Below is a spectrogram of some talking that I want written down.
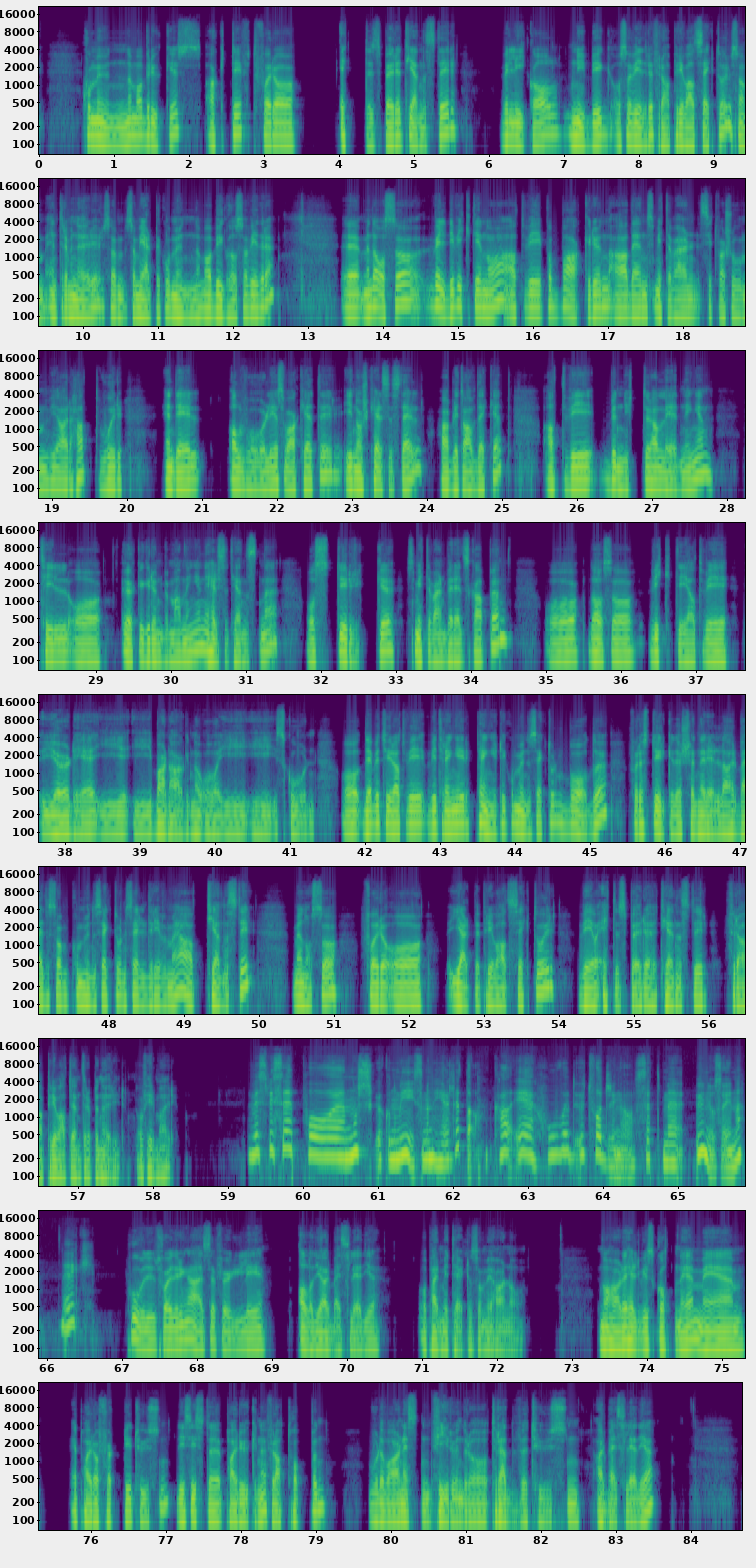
Kommunene må brukes aktivt for å etterspørre tjenester, vedlikehold, nybygg osv. fra privat sektor, som entreprenører som, som hjelper kommunene med å bygge osv. Eh, men det er også veldig viktig nå at vi på bakgrunn av den smittevernsituasjonen vi har hatt, hvor en del alvorlige svakheter i norsk helsestell har blitt avdekket, at vi benytter anledningen til å øke grunnbemanningen i helsetjenestene og styrke smittevernberedskapen. Og det er også viktig at vi gjør det i, i barnehagene og i, i, skolen. Og Det betyr at vi, vi, trenger penger til kommunesektoren både for å styrke det generelle arbeidet som kommunesektoren selv driver med av tjenester, men også for å hjelpe privat sektor ved å etterspørre tjenester fra private entreprenører og firmaer. Hvis vi ser på eh, norsk økonomi som en helhet, da, hva er hovedutfordringa sett med Unios øyne? Erik? Hovedutfordringa er selvfølgelig alle de arbeidsledige og permitterte som vi har nå. Nå har det heldigvis gått ned med et par og 40 000 de siste par ukene, fra toppen, hvor det var nesten 430 000 arbeidsledige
